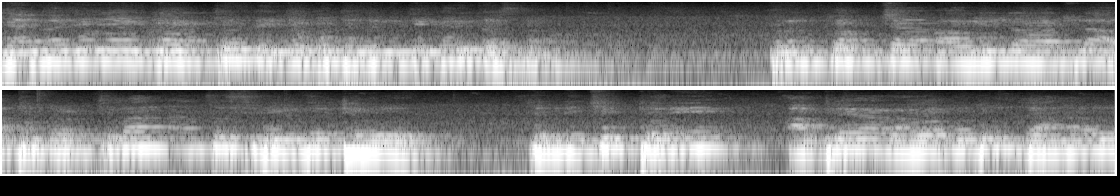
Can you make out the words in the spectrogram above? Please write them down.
ज्यांना जे योग्य वाटतं त्यांच्या पद्धतीने ते करीत असतात. परंतु आमच्या माऊलीला वाटलं आपण रक्तदानाचं शिबिर जर ठेवलं. तर निश्चितपणे आपल्या गावामधून जाणारं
